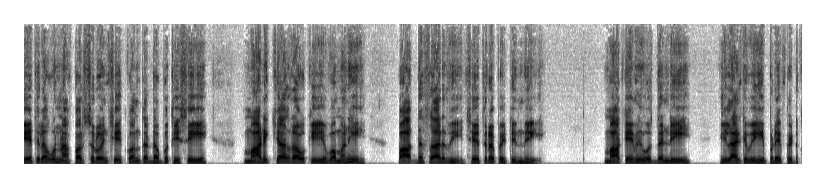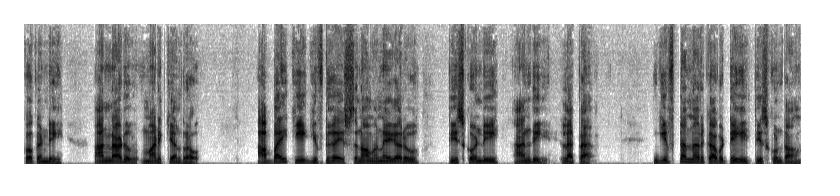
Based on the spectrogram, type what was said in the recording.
చేతిలో ఉన్న పర్సులోంచి కొంత డబ్బు తీసి మాణిక్యాలరావుకి ఇవ్వమని పార్థసారథి చేతిలో పెట్టింది. మాకేమీ వద్దండి ఇలాంటివి ఇప్పుడే పెట్టుకోకండి అన్నాడు మాణిక్యాలరావు. అబ్బాయికి గిఫ్ట్గా ఇస్తున్నాం అన్నయ్య గారు. తీసుకోండి అంది లత. గిఫ్ట్ అన్నారు కాబట్టి తీసుకుంటాం.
